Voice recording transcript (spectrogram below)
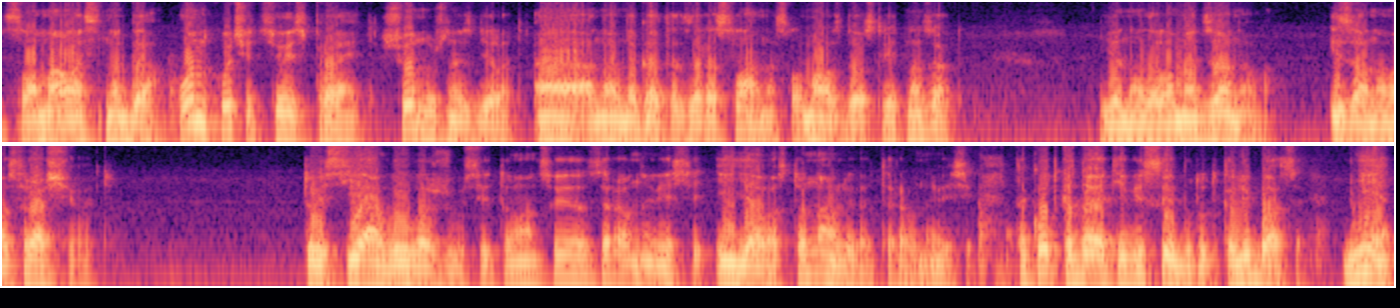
сломалась нога. Он хочет все исправить. Что нужно сделать? А она нога-то заросла, она сломалась 20 лет назад. Ее надо ломать заново и заново сращивать. То есть я вывожу ситуацию за равновесие, и я восстанавливаю это равновесие. Так вот, когда эти весы будут колебаться, мне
